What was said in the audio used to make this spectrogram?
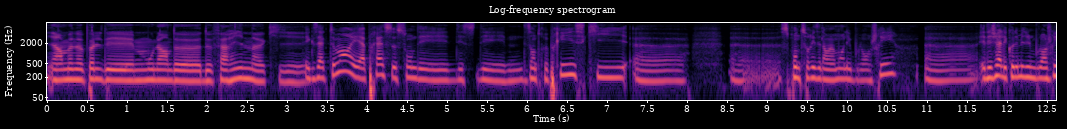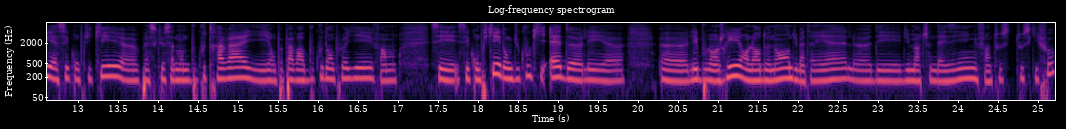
il y a un monopole des moulins de, de, farine qui. Exactement. Et après, ce sont des, des, des, des entreprises qui sponsorisent énormément les boulangeries. Euh, et déjà, l'économie d'une boulangerie est assez compliquée euh, parce que ça demande beaucoup de travail et on peut pas avoir beaucoup d'employés. Enfin, bon, c'est compliqué. Donc, du coup, qui aide les, euh, les boulangeries en leur donnant du matériel, du merchandising, enfin, tout, tout ce qu'il faut.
